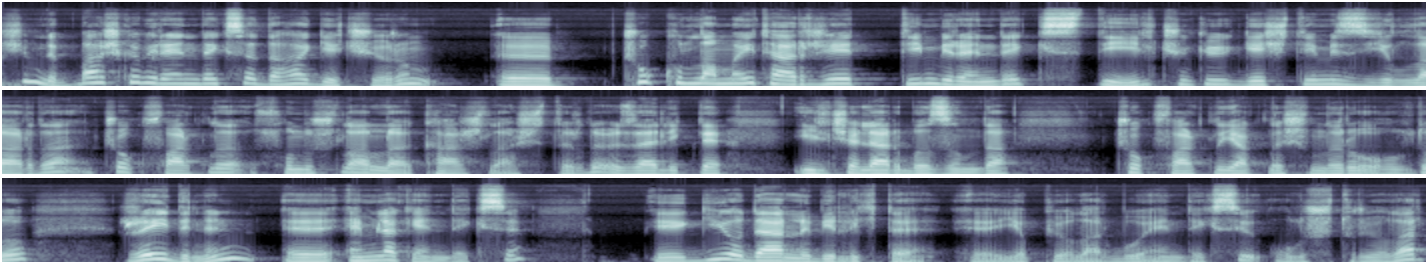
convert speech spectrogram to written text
Şimdi başka bir endekse daha geçiyorum. Ee, çok kullanmayı tercih ettiğim bir endeks değil. Çünkü geçtiğimiz yıllarda çok farklı sonuçlarla karşılaştırdı. Özellikle ilçeler bazında çok farklı yaklaşımları oldu. Raidi'nin e, emlak endeksi. E, Gioder'le birlikte e, yapıyorlar bu endeksi oluşturuyorlar.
